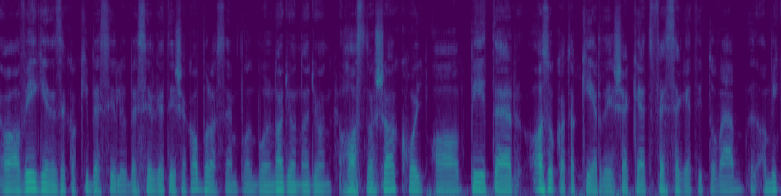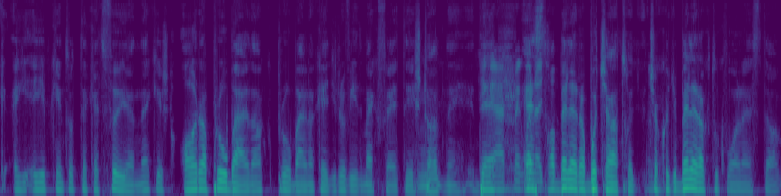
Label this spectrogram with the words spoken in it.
a végén ezek a kibeszélő beszélgetések abból a szempontból nagyon-nagyon hasznosak, hogy a Péter azokat a kérdéseket feszegeti tovább, amik egy- egyébként ott neked följönnek, és arra próbálnak, próbálnak egy rövid megfejtést Mm. adni. De Igen, hát ezt, egy- ha belera, bocsánat, hogy csak Igen. hogy beleraktuk volna ezt a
